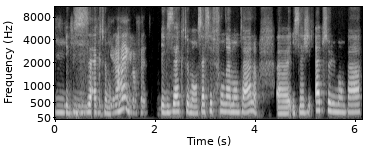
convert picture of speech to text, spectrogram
qui, qui, est la règle en fait. Exactement, ça c'est fondamental. Euh, il ne s'agit absolument pas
